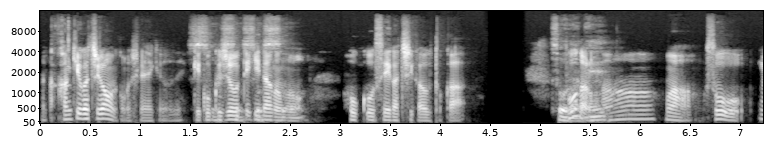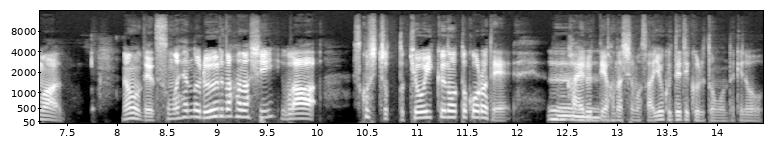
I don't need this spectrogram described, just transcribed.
なんか環境が違うのかもしれないけどね。下克上的なのの方向性が違うとか、そう。どうだろうな。まあ、そう。まあ、なので、その辺のルールの話は、少しちょっと教育のところでう変えるっていうん。話もさ、よく出てくると思うんだけど、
